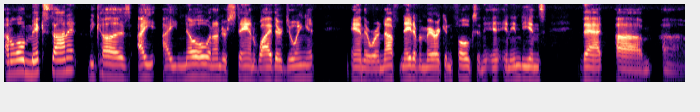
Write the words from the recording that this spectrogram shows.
I'm a little mixed on it because I I know and understand why they're doing it, and there were enough Native American folks and, and Indians that um, uh,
